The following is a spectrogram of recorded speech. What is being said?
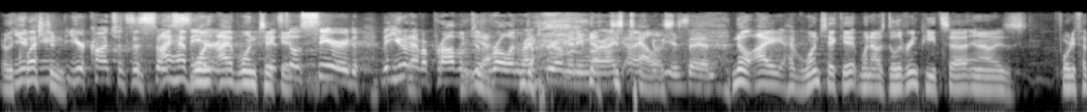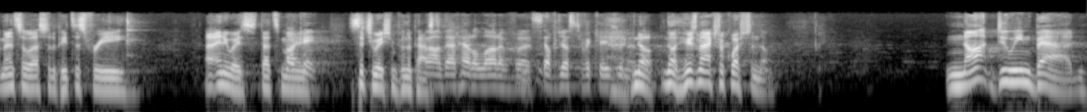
or the You- question. you- your conscience is so I have seared. one- I have one ticket. It's so seared that you don't have a problem just Yeah. rolling right through them anymore. Yeah, I, just I get what you're saying. No, I have one ticket when I was delivering pizza, and I was 45 minutes or less, so the pizza's free. Uh, anyways, that's my Okay. situation from the past. Wow, that had a lot of uh, self-justification. No, no, here's my actual question though. Not doing bad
